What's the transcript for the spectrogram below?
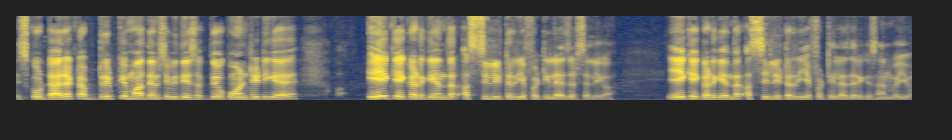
इसको डायरेक्ट आप ड्रिप के माध्यम से भी दे सकते हो। क्वान्टिटी है? एक एकड़ के अंदर अस्सी लीटर ये फर्टिलाइज़र चलेगा। एक एकड़ के अंदर अस्सी लीटर ये फर्टिलाइज़र किसान भाइयों।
